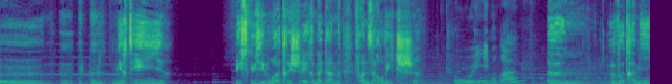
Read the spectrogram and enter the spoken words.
Euh... Myrtille Excusez-moi, très chère Madame von Zarovitch. Oui, mon brave. Euh... Votre ami,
